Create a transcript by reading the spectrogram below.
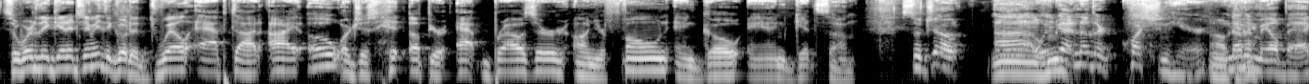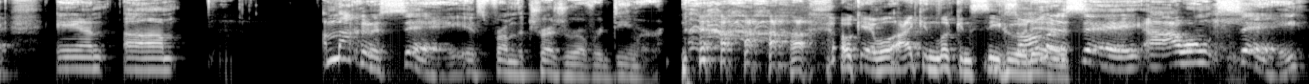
so where do they get it, Jimmy? They go to dwellapp.io or just hit up your app browser on your phone and go and get some. So, Joe, uh, we've got another question here, another mailbag, and um, I'm not going to say it's from the Treasure of Redeemer. Okay, well, I can look and see who so it I'm going to say I won't say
